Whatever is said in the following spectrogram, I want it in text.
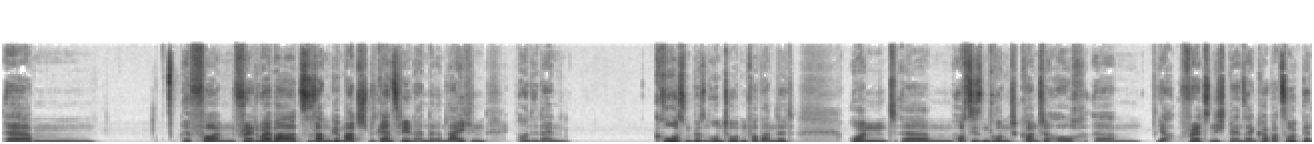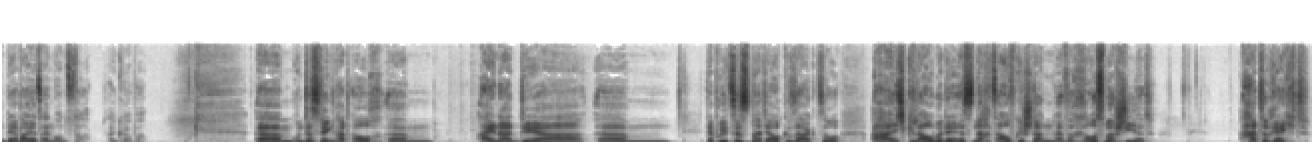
ähm, von Fred Webber zusammengematscht mit ganz vielen anderen Leichen und in einen großen bösen Untoten verwandelt. Und ähm, aus diesem Grund konnte auch ähm, ja, Fred nicht mehr in seinen Körper zurück, denn der war jetzt ein Monster, sein Körper. Ähm, und deswegen hat auch ähm, einer der, ähm, der Polizisten hat ja auch gesagt so, ah, ich glaube, der ist nachts aufgestanden und einfach rausmarschiert. Hatte recht,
